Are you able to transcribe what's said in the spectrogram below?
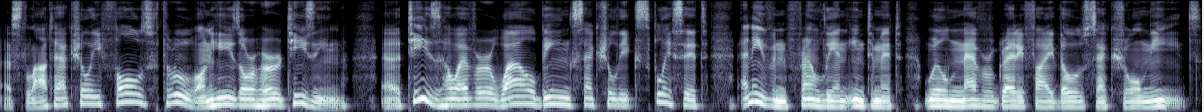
A slut actually follows through on his or her teasing. A tease, however, while being sexually explicit and even friendly and intimate, will never gratify those sexual needs.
